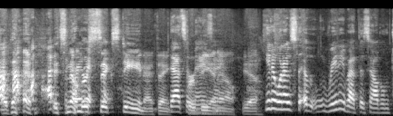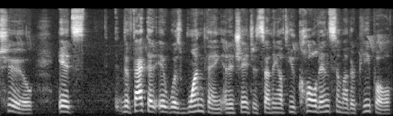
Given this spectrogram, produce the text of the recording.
It's number great. 16, I think, That's for amazing. BNL. Yeah. You know, when I was uh, reading about this album too, it's the fact that it was one thing and it changed to something else. You called in some other people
